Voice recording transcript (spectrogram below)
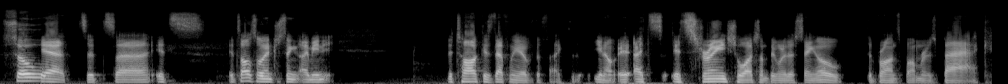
So yeah it's it's uh it's it's also interesting i mean the talk is definitely of the fact that you know it, it's it's strange to watch something where they're saying oh the bronze bomber is back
